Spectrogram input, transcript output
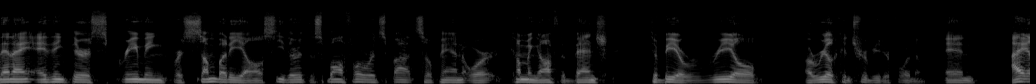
then I, I, think they're screaming for somebody else, either at the small forward spot, Sopan, or coming off the bench to be a real a real contributor for them. And I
